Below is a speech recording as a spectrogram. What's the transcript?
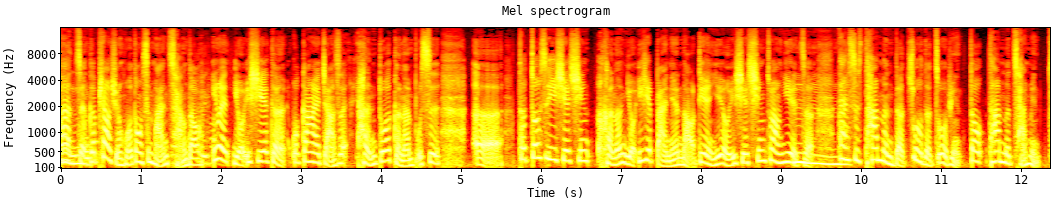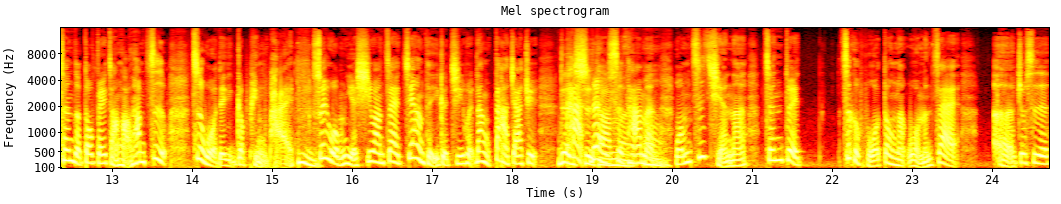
那整个票选活动是蛮长的哦，因为有一些个我刚才讲是很多可能不是，呃，它都是一些新，可能有一些百年老店，也有一些新创业者，但是他们的做的作品都，他们的产品真的都非常好，他们自自我的一个品牌，所以我们也希望在这样的一个机会让大家去看认识认识他们。我们之前呢，针对这个活动呢，我们在。呃，就是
